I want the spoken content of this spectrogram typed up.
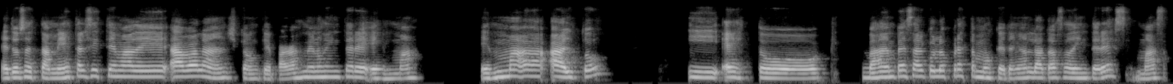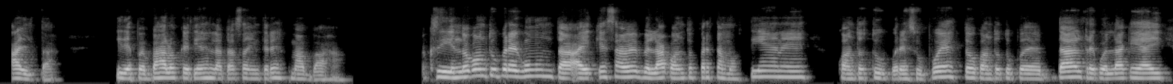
Entonces también está el sistema de Avalanche, que aunque pagas menos interés, es más, es más alto y esto vas a empezar con los préstamos que tengan la tasa de interés más alta y después vas a los que tienen la tasa de interés más baja. Siguiendo con tu pregunta, hay que saber, ¿verdad? ¿Cuántos préstamos tienes? ¿Cuánto es tu presupuesto? ¿Cuánto tú puedes dar? Recuerda que hay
